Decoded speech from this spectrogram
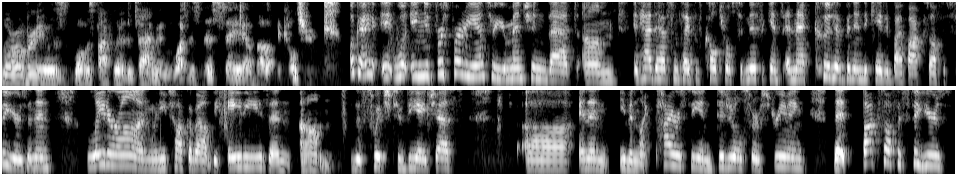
moreover, it was what was popular at the time and what does this say about the culture. Okay. It, well, in your first part of your answer, you mentioned that um, it had to have some type of cultural significance, and that could have been indicated by box office figures. And then later on, when you talk about the 80s and um, the switch to VHS, uh, and then even like piracy and digital sort of streaming, that box office figures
